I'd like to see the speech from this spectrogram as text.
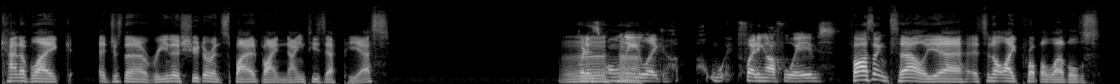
kind of like uh, just an arena shooter inspired by 90s FPS. But it's only Uh-huh. like fighting off waves. far as I can tell, yeah, it's not like proper levels,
